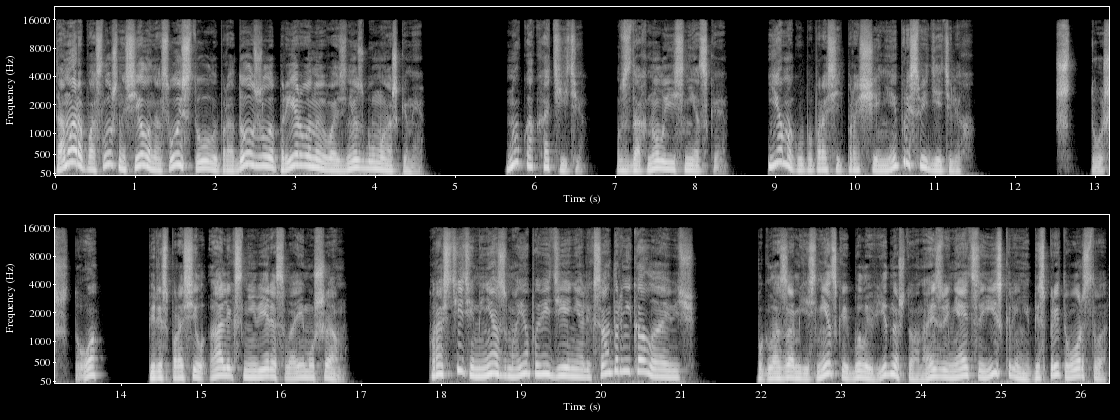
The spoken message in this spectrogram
Тамара послушно села на свой стул и продолжила прерванную возню с бумажками. «Ну, как хотите», — вздохнула Яснецкая. «Я могу попросить прощения и при свидетелях». «Что-что?» — переспросил Алекс, не веря своим ушам. «Простите меня за мое поведение, Александр Николаевич». По глазам Яснецкой было видно, что она извиняется искренне, без притворства.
